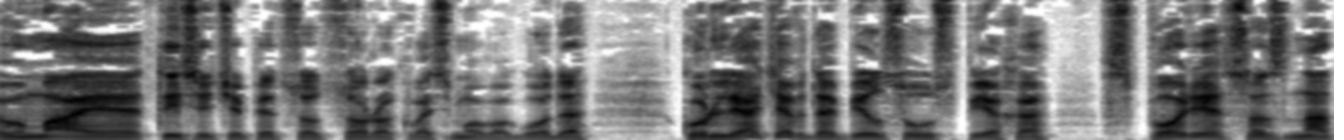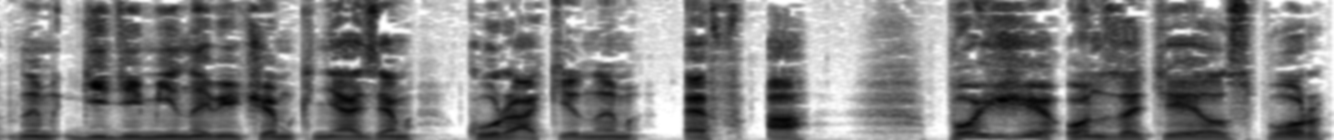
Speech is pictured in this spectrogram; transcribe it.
В мае 1548 года Курлятев добился успеха в споре со знатным Гедеминовичем князем Куракиным Ф.А. Позже он затеял спор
